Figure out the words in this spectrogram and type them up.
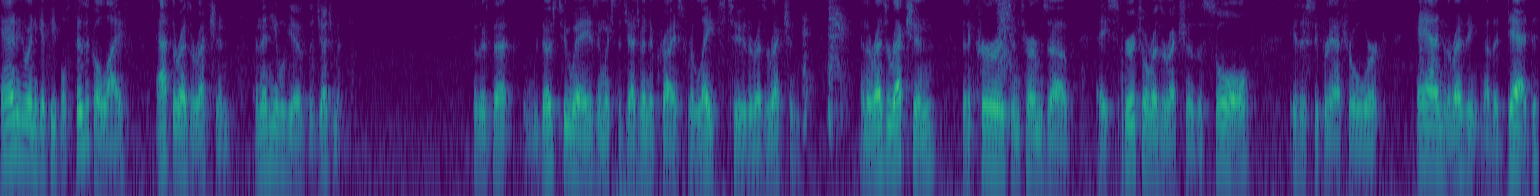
and he's going to give people physical life at the resurrection, and then he will give the judgment. So there's that those two ways in which the judgment of Christ relates to the resurrection. And the resurrection that occurs in terms of a spiritual resurrection of the soul is a supernatural work, and the rising of the dead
